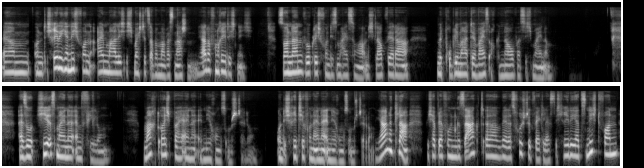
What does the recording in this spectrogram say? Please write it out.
Ähm, und ich rede hier nicht von einmalig: „Ich möchte jetzt aber mal was naschen.“ Ja, davon rede ich nicht, sondern wirklich von diesem Heißhunger. Und ich glaube, wer da mit Probleme hat, der weiß auch genau, was ich meine. Also, hier ist meine Empfehlung. Macht euch bei einer Ernährungsumstellung und ich rede hier von einer Ernährungsumstellung. Ja, na klar, ich habe ja vorhin gesagt, äh, wer das Frühstück weglässt. Ich rede jetzt nicht von,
